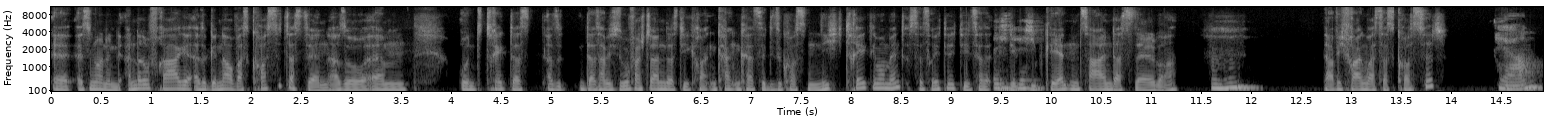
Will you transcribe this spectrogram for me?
äh, ist noch eine andere Frage. Also genau, was kostet das denn? Also ähm, und trägt das, also das habe ich so verstanden, dass die Krankenkasse diese Kosten nicht trägt im Moment, ist das richtig? Die, richtig. die, die Klienten zahlen das selber. Mhm. Darf ich fragen, was das kostet? Ja,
